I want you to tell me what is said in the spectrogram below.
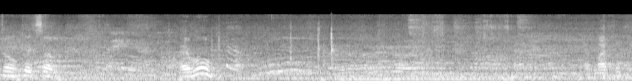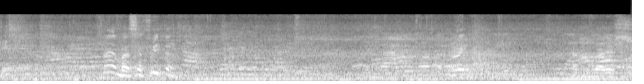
Então, o que é que sabe? É bom? É massa frita. Não é massa frita. Oi. Vai provar este.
